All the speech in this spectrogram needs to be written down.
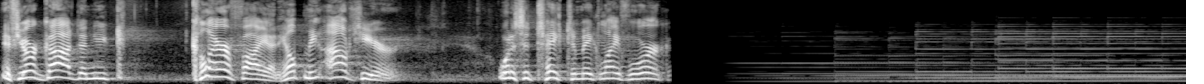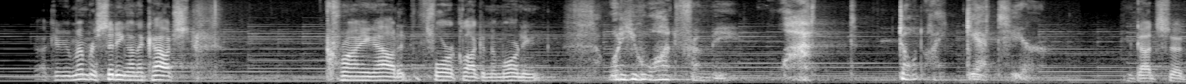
If you're God, then you clarify it. Help me out here. What does it take to make life work? I can remember sitting on the couch crying out at four o'clock in the morning, What do you want from me? What don't I get here? God said,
